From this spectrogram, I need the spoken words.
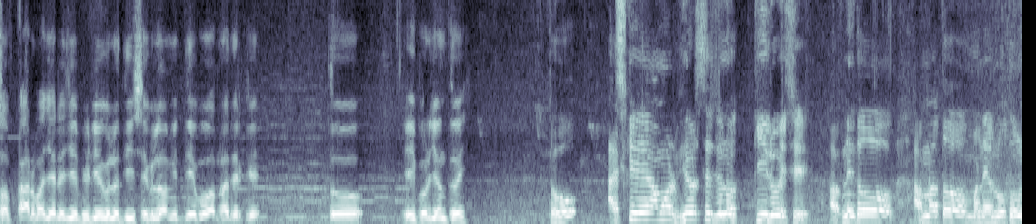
সব কার বাজারে যে ভিডিওগুলো দিই সেগুলো আমি দেবো আপনাদেরকে। তো এই পর্যন্তই। তো আজকে আমার ভিউয়ার্সের জন্য কি রয়েছে? আপনি তো আপনার তো মানে নতুন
